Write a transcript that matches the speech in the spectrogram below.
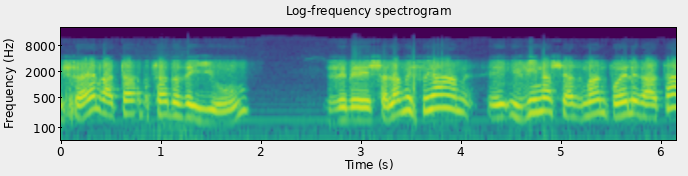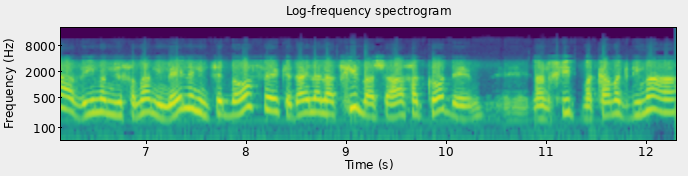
ישראל ראתה בצד הזה איום, ובשלב מסוים אה, הבינה שהזמן פועל לרעתה, ואם המלחמה ממילא נמצאת באופק, כדאי לה להתחיל בשעה אחת קודם, אה, להנחית מכה מקדימה,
